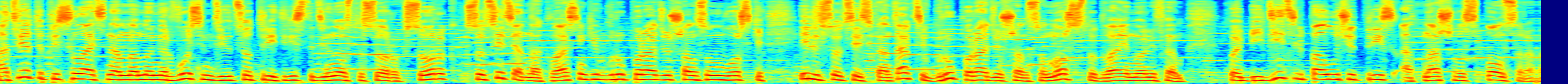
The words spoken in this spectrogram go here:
Ответы присылайте нам на номер 8 903 390 40 40 в соцсети «Одноклассники» в группу «Радио Шансон Ворске» или в соцсети ВКонтакте в группу «Радио Шансон Орск» 102.0 FM. Победитель получит приз от нашего спонсора.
